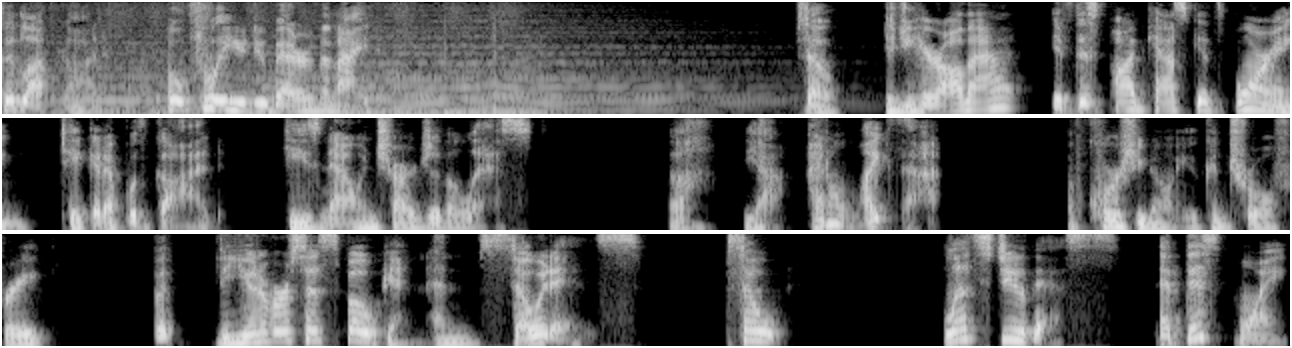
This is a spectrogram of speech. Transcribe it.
Good luck, God. Hopefully, you do better than I do. So, did you hear all that? If this podcast gets boring, take it up with God. He's now in charge of the list. Ugh, yeah, I don't like that. Of course, you don't, you control freak. But the universe has spoken, and so it is. So, Let's do this. At this point,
